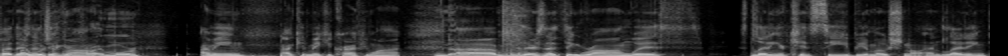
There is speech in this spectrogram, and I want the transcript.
But there's I wish I nothing could wrong. cry more. I mean, I can make you cry if you want. No. Um, there's nothing wrong with letting your kids see you be emotional and letting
